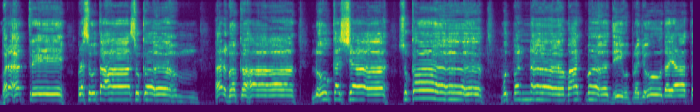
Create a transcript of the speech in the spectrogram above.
भरहत्रे प्रसूता सुख अर्भकः लोकस्य सुख मुत्पन्नमात्मदेव प्रचोदयात.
